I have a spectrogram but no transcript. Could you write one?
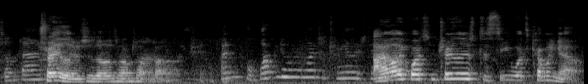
sometimes. Trailers is always what I'm talking about. Why, why do you want to watch a trailer? I like watching trailers to see what's coming out.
